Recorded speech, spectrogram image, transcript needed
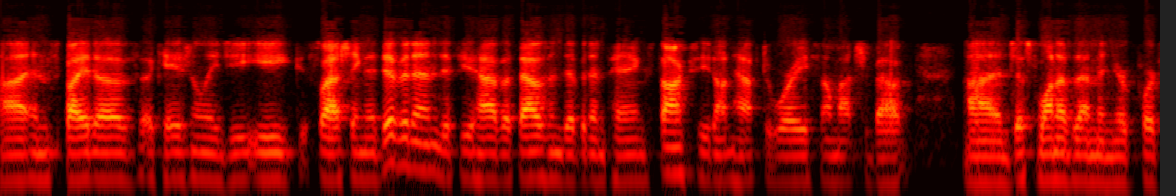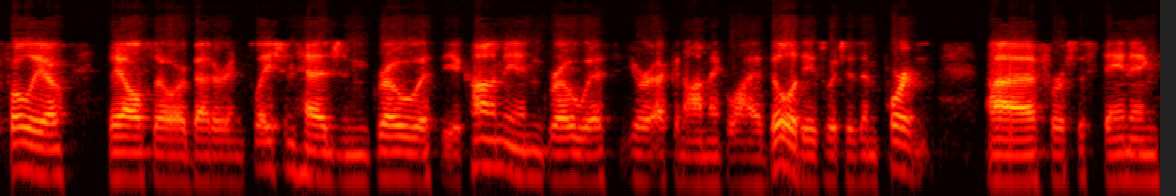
Uh, in spite of occasionally GE slashing a dividend, if you have a thousand dividend paying stocks, you don't have to worry so much about uh, just one of them in your portfolio. They also are better inflation hedge and grow with the economy and grow with your economic liabilities, which is important uh, for sustaining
